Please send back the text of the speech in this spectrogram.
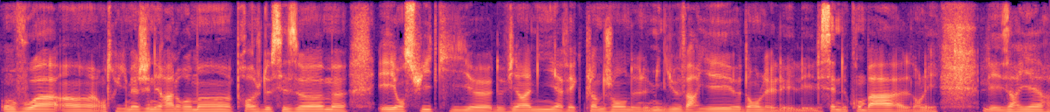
on voit un entre guillemets général romain proche de ses hommes et ensuite qui devient ami avec plein de gens de, milieux variés dans les, scènes de combat, dans les, arrières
